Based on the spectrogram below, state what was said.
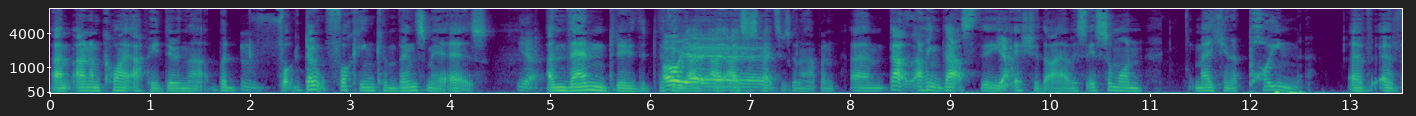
um, and I'm quite happy doing that. But fuck, don't fucking convince me it is. Yeah. and then do the, the Oh, thing yeah, I, yeah, I, yeah, I suspect is going to happen. Um, that I think that's the issue that I have is, is someone making a point of of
